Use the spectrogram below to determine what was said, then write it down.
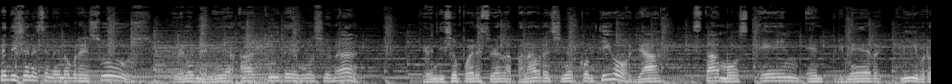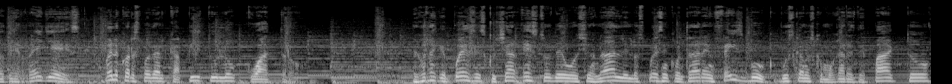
Bendiciones en el nombre de Jesús. Bienvenida a tu devocional. Qué bendición poder estudiar la palabra del Señor contigo. Ya estamos en el primer libro de Reyes. Hoy le corresponde al capítulo 4. Recuerda que puedes escuchar estos devocionales, los puedes encontrar en Facebook. Búscanos como Hogares de Pacto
